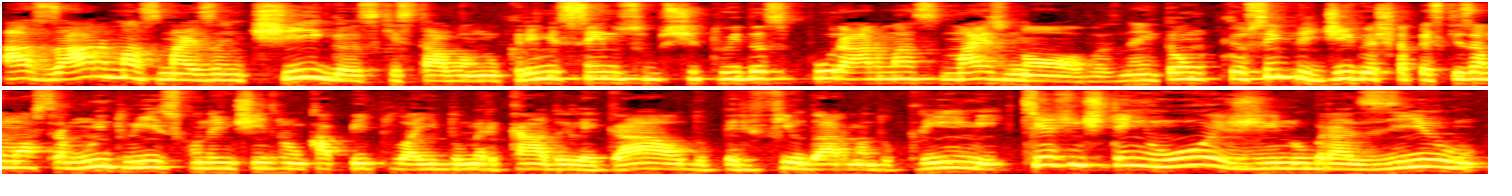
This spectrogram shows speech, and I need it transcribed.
as armas mais antigas que estavam no crime sendo substituídas por armas mais novas. Né? Então, o que eu sempre digo, acho que a pesquisa mostra muito isso quando a gente entra no capítulo aí do mercado ilegal, do perfil da arma do crime, que a gente tem hoje no Brasil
